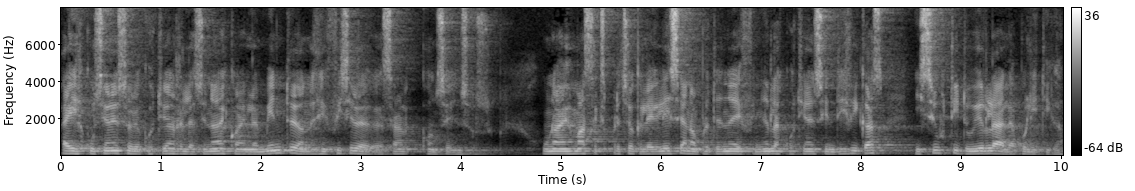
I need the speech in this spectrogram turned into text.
Hay discusiones sobre cuestiones relacionadas con el ambiente donde es difícil alcanzar consensos. Una vez más expreso que la Iglesia no pretende definir las cuestiones científicas ni sustituirla a la política,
